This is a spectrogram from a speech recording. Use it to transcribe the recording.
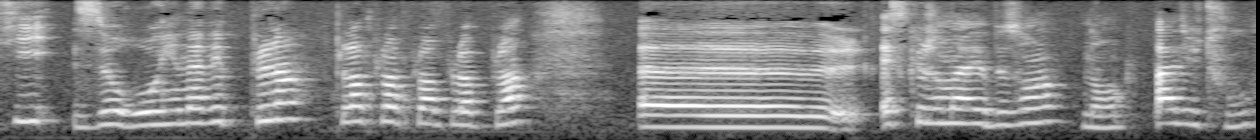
6 euros. Il y en avait plein, plein, plein, plein, plein, plein. Euh, Est-ce que j'en avais besoin? Non, pas du tout.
